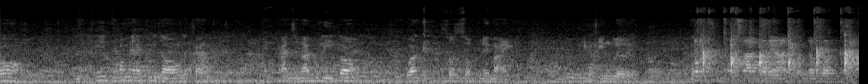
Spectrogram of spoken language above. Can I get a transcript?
ก็อยู่ที่พ่อแม่พี่น้องแล้วกันการชนะบุรีก็ถือว่าสดๆใหม่ๆจริงๆเลยการบริหารส่วนตำบลครับ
